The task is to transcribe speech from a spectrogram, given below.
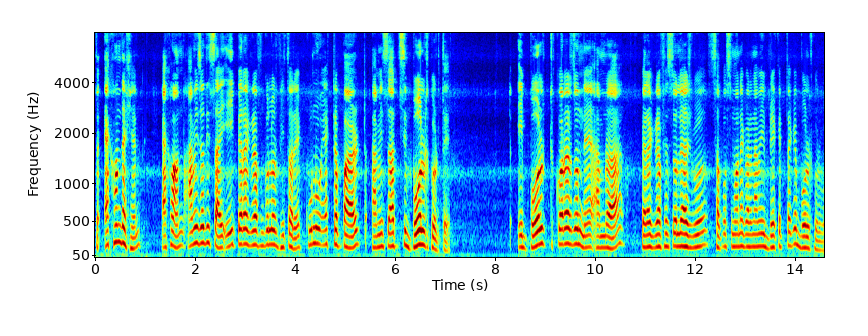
তো এখন দেখেন, এখন আমি যদি চাই এই প্যারাগ্রাফগুলোর ভিতরে কোনো একটা পার্ট আমি চাচ্ছি বোল্ড করতে। এই বোল্ড করার জন্যে আমরা প্যারাগ্রাফে চলে আসব। সাপোজ মনে করেন আমি ব্রেকেটটাকে বোল্ড করব।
